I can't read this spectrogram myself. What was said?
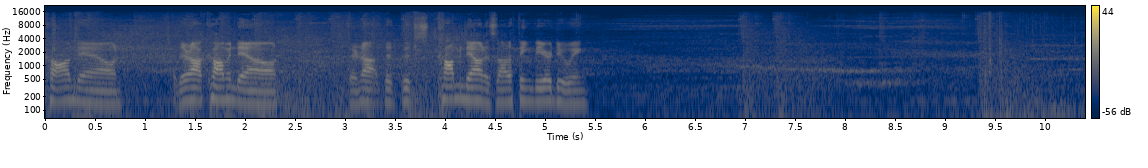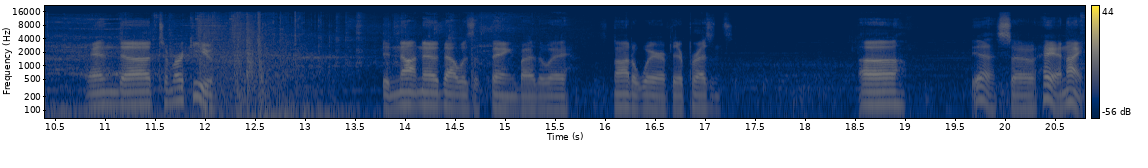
Calm down. They're not calming down. They're not. They're, just calming down. is not a thing they are doing. And uh, to you. Did not know that was a thing, by the way. Was not aware of their presence. Uh, yeah. So hey, a knight.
